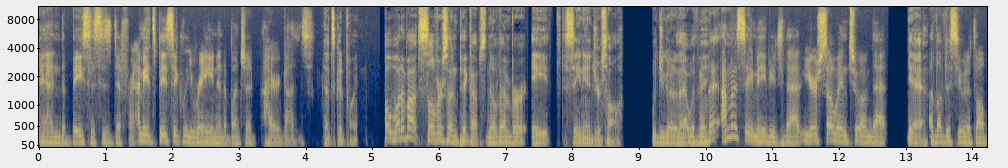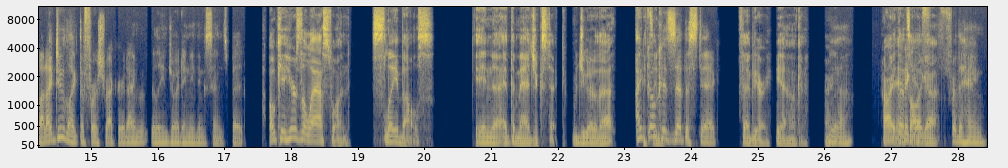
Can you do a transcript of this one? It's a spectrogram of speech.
And the basis is different. I mean, it's basically Raine and a bunch of higher guns. That's a good point. Oh, what about Silver Sun Pickups, November 8th, St. Andrews Hall? Would you go to that with me? I'm going to say maybe to that. You're so into them that Yeah. I'd love to see what it's all about. I do like the first record. I haven't really enjoyed anything since, but Okay, here's the last one. Sleigh Bells in uh, at the Magic Stick. Would you go to that? I'd It's go because it's at the stick. February. Yeah, okay. All right. Yeah. All right, And that's all I got. for the hang.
